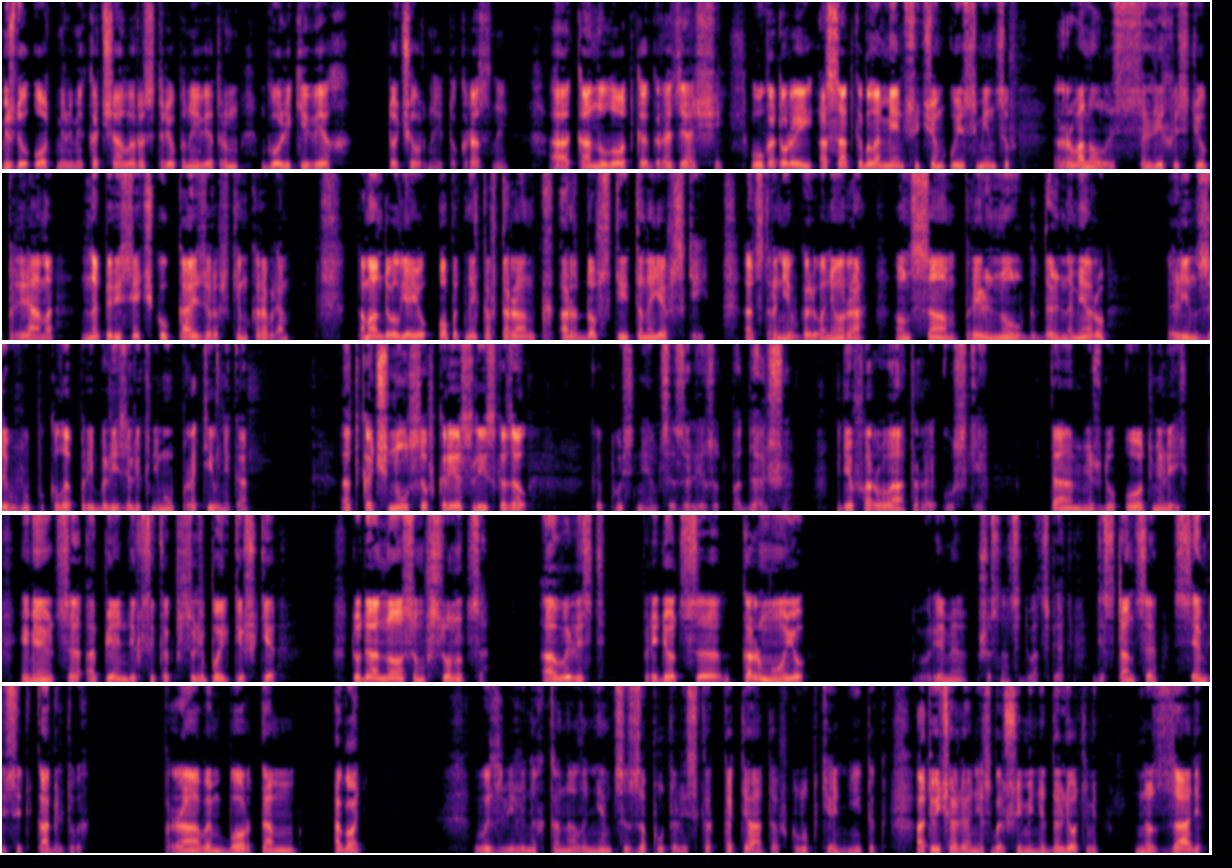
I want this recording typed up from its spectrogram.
Между отмелями качало растрепанные ветром голики вех, то черные, то красные, а канлодка грозящий, у которой осадка была меньше, чем у эсминцев, рванулась с лихостью прямо на пересечку кайзеровским кораблям. Командовал ею опытный кавторанг Ордовский Танаевский. Отстранив гальванера, он сам прильнул к дальномеру, линзы выпукло приблизили к нему противника. Откачнулся в кресле и сказал, — пусть немцы залезут подальше, где фарватеры узкие. Там, между отмелей, имеются аппендиксы, как в слепой кишке — Туда носом всунуться, а вылезть придется кормою. Время 16.25. Дистанция 70 кабельтовых. Правым бортом огонь! В извилинах канала немцы запутались, как котята в клубке ниток. Отвечали они с большими недолетами, но сзади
